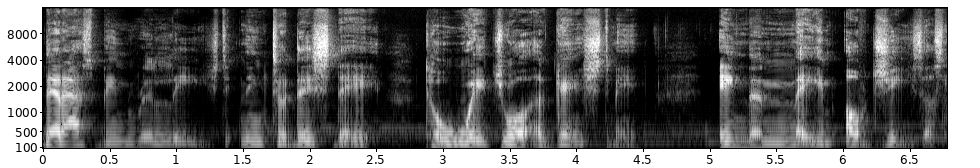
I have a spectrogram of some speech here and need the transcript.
that has been released into this day to wage war against me. In the name of Jesus,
